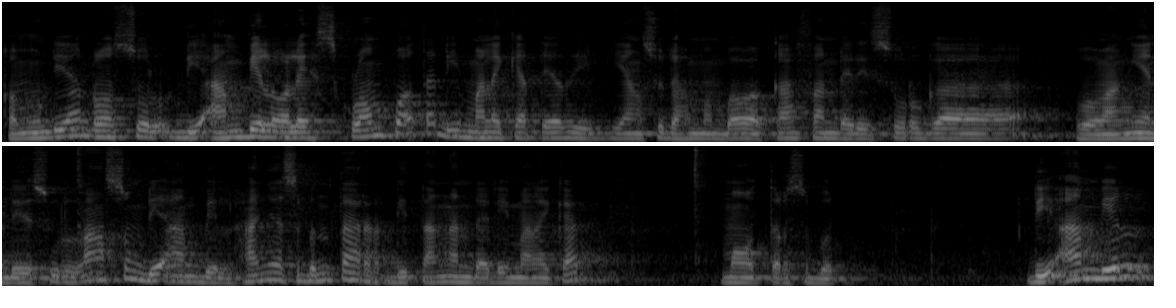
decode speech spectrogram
Kemudian Rasul diambil oleh sekelompok tadi malaikat tadi yang sudah membawa kafan dari surga, wewangian dari surga langsung diambil. Hanya sebentar di tangan dari malaikat maut tersebut. Diambil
